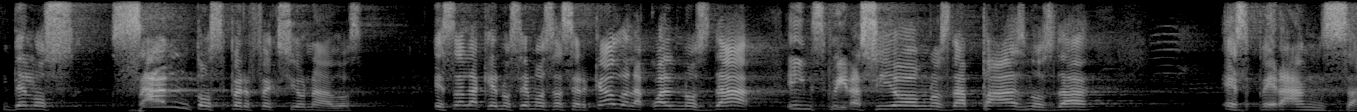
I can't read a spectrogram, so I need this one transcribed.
de los santos perfeccionados, es a la que nos hemos acercado, a la cual nos da inspiración, nos da paz, nos da esperanza.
